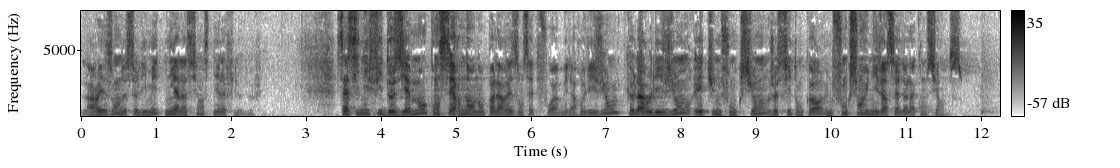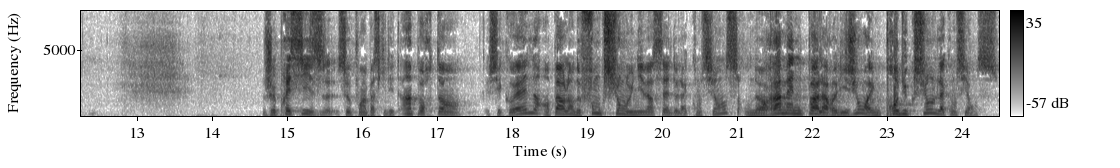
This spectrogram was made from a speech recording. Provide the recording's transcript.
La raison ne se limite ni à la science ni à la philosophie. Ça signifie, deuxièmement, concernant non pas la raison cette fois, mais la religion, que la religion est une fonction, je cite encore, une fonction universelle de la conscience. Je précise ce point parce qu'il est important chez Cohen. En parlant de fonction universelle de la conscience, on ne ramène pas la religion à une production de la conscience.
